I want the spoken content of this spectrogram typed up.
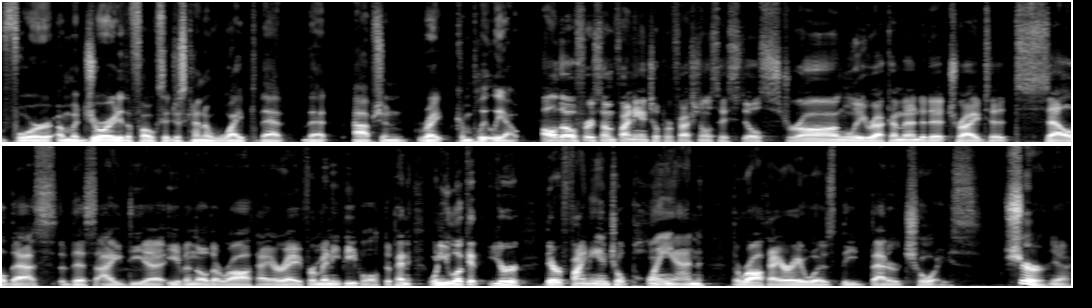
for a majority of the folks, it just kind of wiped that, that option right completely out. Although for some financial professionals, they still strongly recommended it, tried to sell that this idea, even though the Roth IRA for many people, depending when you look at your their financial plan, the Roth IRA was the better choice. Sure. Yeah.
